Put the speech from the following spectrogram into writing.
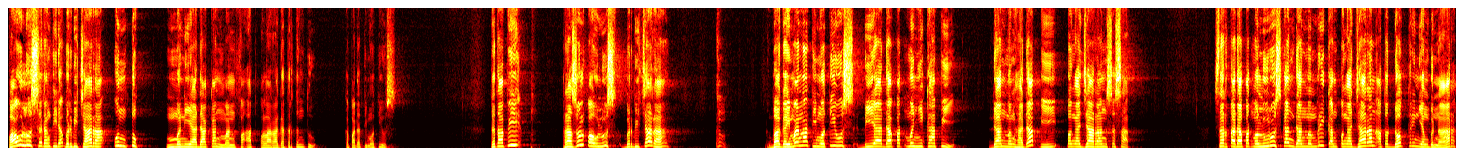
Paulus sedang tidak berbicara untuk meniadakan manfaat olahraga tertentu kepada Timotius. Tetapi Rasul Paulus berbicara bagaimana Timotius dia dapat menyikapi dan menghadapi pengajaran sesat serta dapat meluruskan dan memberikan pengajaran atau doktrin yang benar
